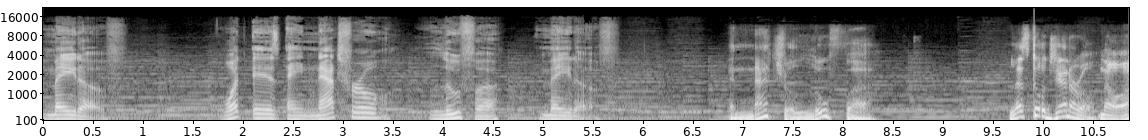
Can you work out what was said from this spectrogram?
made of? What is a natural loofah made of? A natural loofah. Let's go general. No.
